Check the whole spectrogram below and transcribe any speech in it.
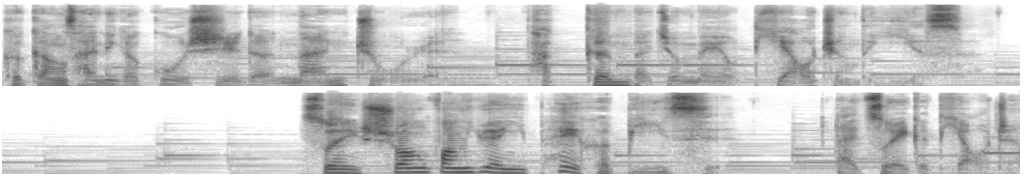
可刚才那个故事的男主人。他根本就没有调整的意思，所以双方愿意配合彼此来做一个调整。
